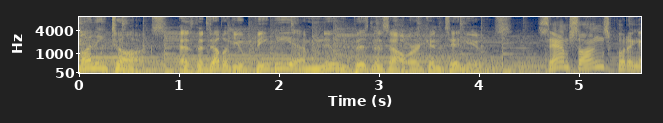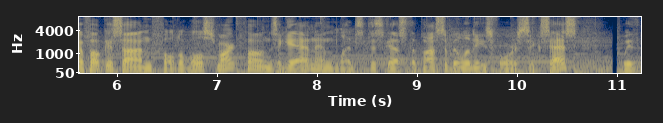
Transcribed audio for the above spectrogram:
Money Talks as the WBBM Noon Business Hour continues. Samsung's putting a focus on foldable smartphones again, and let's discuss the possibilities for success with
